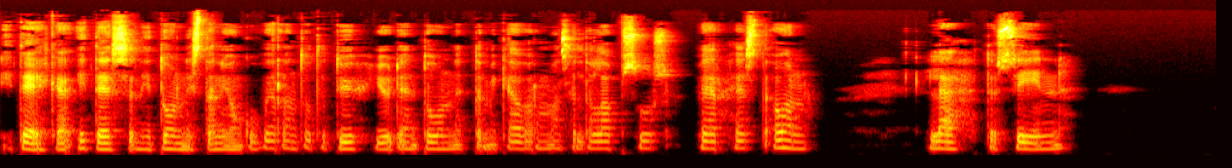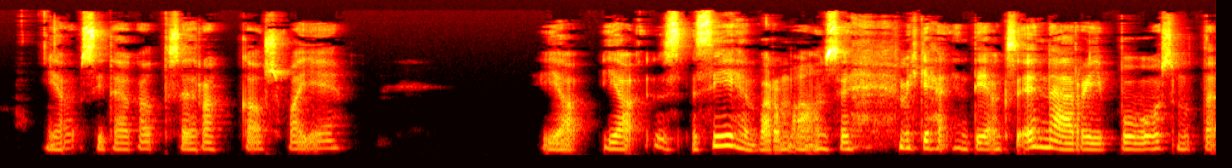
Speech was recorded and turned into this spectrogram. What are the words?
Itse ehkä itsessäni tunnistan jonkun verran tuota tyhjyyden tunnetta, mikä varmaan sieltä lapsuusperheestä on lähtöisin. Ja sitä kautta se rakkausvaje. Ja, ja siihen varmaan on se, mikä en tiedä, onko se enää riippuvuus, mutta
